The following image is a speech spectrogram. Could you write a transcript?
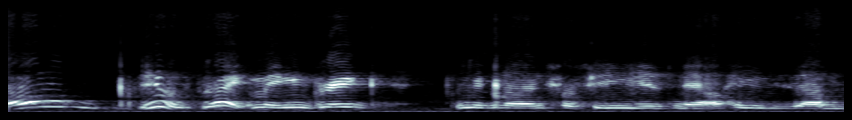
Um, yeah, it was great. I mean, Greg, we've known for a few years now. He's um,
